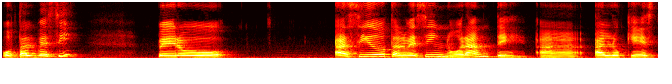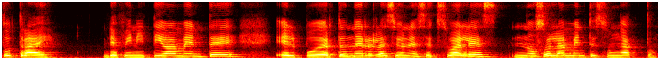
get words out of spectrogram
o tal vez sí, pero has sido tal vez ignorante a, lo que esto trae. Definitivamente el poder tener relaciones sexuales no solamente es un acto,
